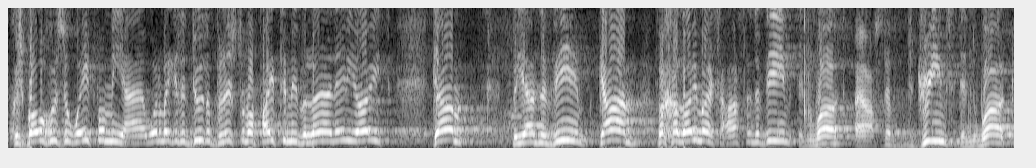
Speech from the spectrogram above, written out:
Kush Baruch is away from me. What am I going to do? The Pelishtim are fighting me. Gam. B'Yad Nevi'im. Gam. V'Chaloimais. I asked the Nevi'im. Didn't work. I asked the, the dreams. Didn't work.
